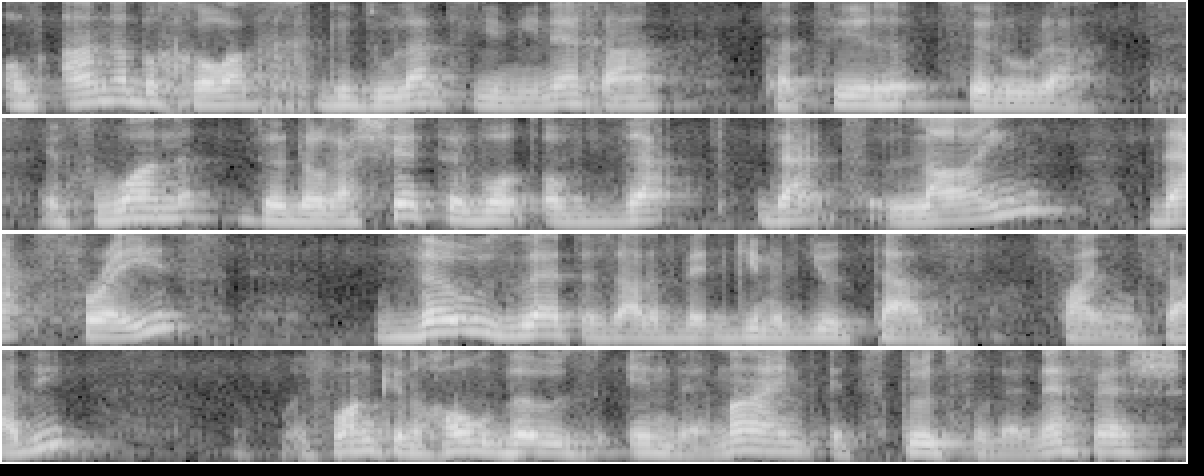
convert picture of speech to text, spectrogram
of Ana B'choach Gedulat Yeminecha Tatir Tzerura. If one, the, the Rashi Tevot of that, that line, that phrase, those letters, Aleph, Bet, Gimel, Yud, Tav, final tzadi. If one can hold those in their mind, it's good for their nefesh,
